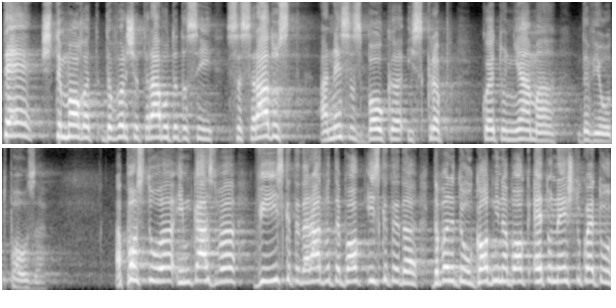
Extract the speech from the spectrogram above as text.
те ще могат да вършат работата си с радост, а не с болка и скръп, което няма да ви е от полза. Апостола им казва, вие искате да радвате Бог, искате да, да бъдете угодни на Бог. Ето нещо, което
